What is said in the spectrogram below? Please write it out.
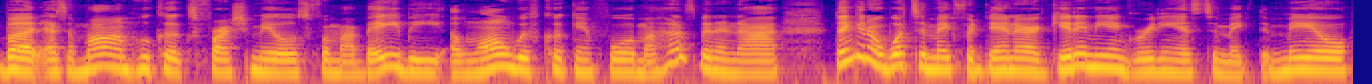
but as a mom who cooks fresh meals for my baby, along with cooking for my husband and I, thinking of what to make for dinner, getting the ingredients to make the meal,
